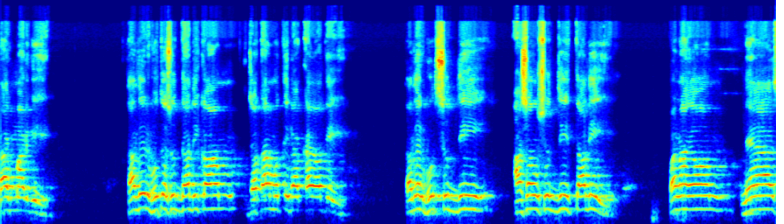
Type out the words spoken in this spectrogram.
রাগমার্গী, তাদের ভূত শুদ্ধাধিকম যথামতি ব্যাখ্যায়তি। তাদের ভূত শুদ্ধি আসন শুদ্ধি ইত্যাদি প্রাণায়াম ন্যাস,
